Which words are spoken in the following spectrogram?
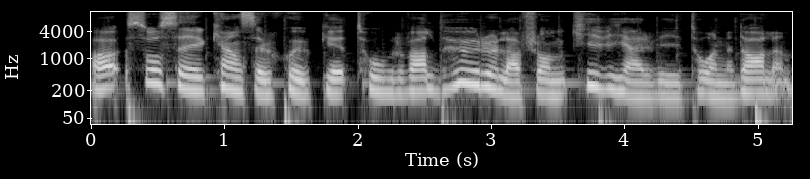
Ja. Så säger cancersjuke Torvald Hurula från Kivijärvi i Tornedalen.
